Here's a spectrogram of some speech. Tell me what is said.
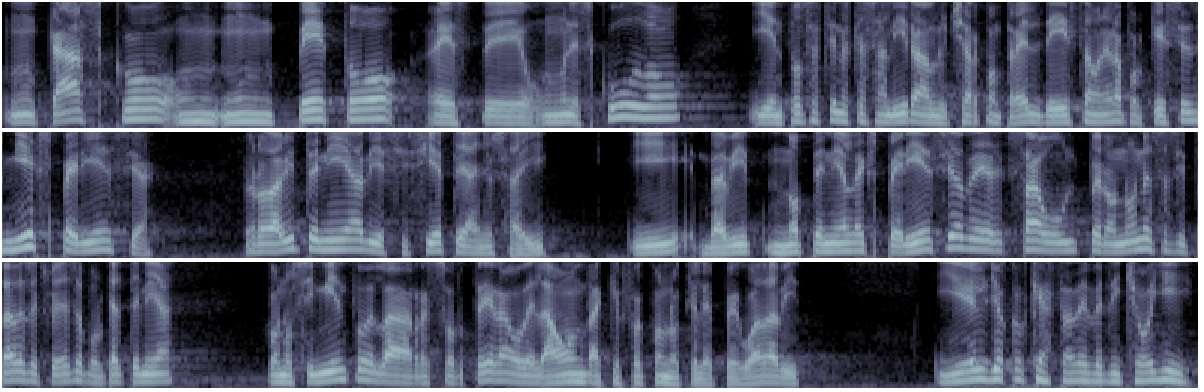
un casco, un, peto, este, un escudo, y entonces tienes que salir a luchar contra él de esta manera porque esa es mi experiencia. Pero David tenía 17 años ahí y David no tenía la experiencia de Saúl, pero no necesitaba esa experiencia porque él tenía conocimiento de la resortera o de la onda que fue con lo que le pegó a David. Y él yo creo que hasta de haber dicho, oye,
